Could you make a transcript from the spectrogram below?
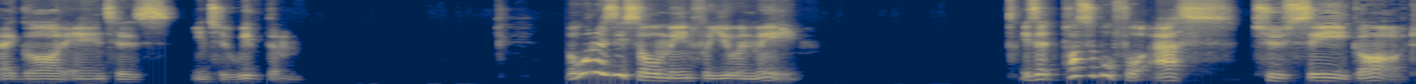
that God enters into with them. But what does this all mean for you and me? Is it possible for us to see God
